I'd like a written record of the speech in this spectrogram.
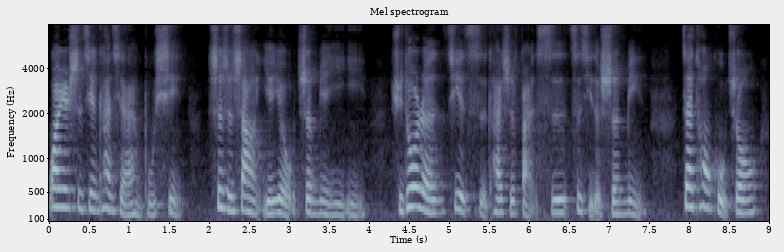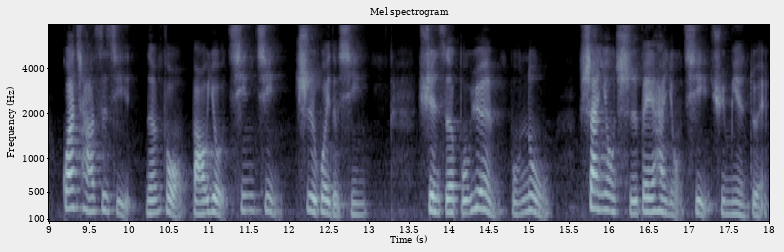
外遇事件看起来很不幸，事实上也有正面意义。许多人借此开始反思自己的生命，在痛苦中观察自己能否保有清净智慧的心，选择不怨不怒，善用慈悲和勇气去面对，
